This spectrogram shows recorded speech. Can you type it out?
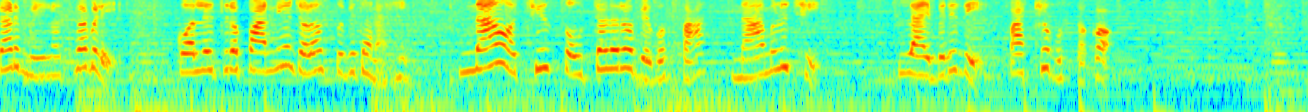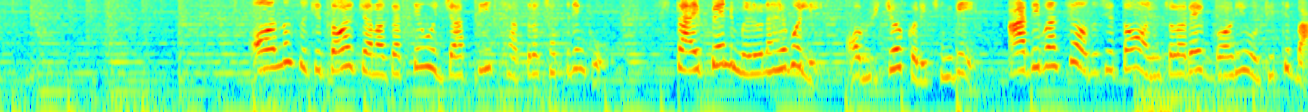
କାର୍ଡ ମିଳିନଥିବା ବେଳେ କଲେଜର ପାନୀୟ ଜଳ ସୁବିଧା ନାହିଁ ନା ଅଛି ଶୌଚାଳୟର ବ୍ୟବସ୍ଥା ନା ମିଳୁଛି ଲାଇବ୍ରେରୀରେ ପାଠ୍ୟପୁସ୍ତକ ଅନୁସୂଚିତ ଜନଜାତି ଓ ଜାତି ଛାତ୍ରଛାତ୍ରୀଙ୍କୁ ଷ୍ଟାଇପେଣ୍ଡ ମିଳୁନାହିଁ ବୋଲି ଅଭିଯୋଗ କରିଛନ୍ତି ଆଦିବାସୀ ଅଧୁଷିତ ଅଞ୍ଚଳରେ ଗଢ଼ି ଉଠିଥିବା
